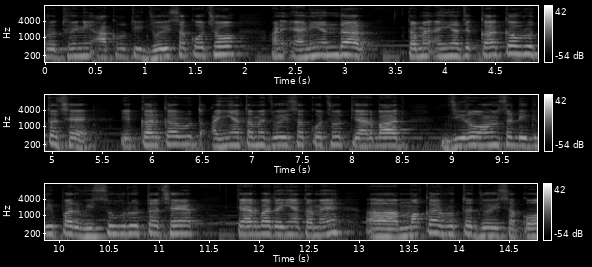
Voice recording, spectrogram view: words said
પૃથ્વીની આકૃતિ જોઈ શકો છો અને એની અંદર તમે અહીંયા જે કર્કવૃત્ત છે, એ કર્કવૃત અહીંયા તમે જોઈ શકો છો. ત્યારબાદ ઝીરો અંશ ડિગ્રી પર વિષુવૃત છે. ત્યારબાદ અહીંયા તમે મકરવૃત જોઈ શકો.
